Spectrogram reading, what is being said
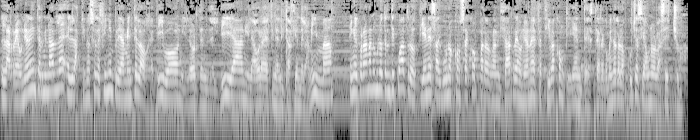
las reuniones interminables en las que no se definen previamente los objetivos, ni el orden del día, ni la hora de finalización de la misma. En el programa número 34 tienes algunos consejos para organizar reuniones efectivas con clientes. Te recomiendo que lo escuches si aún no lo has hecho.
